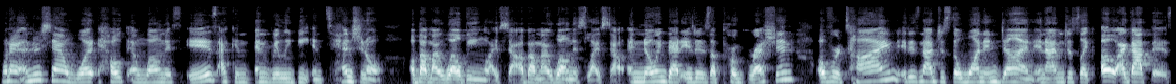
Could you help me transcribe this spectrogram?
When I understand what health and wellness is, I can then really be intentional about my well-being lifestyle, about my wellness lifestyle and knowing that it is a progression over time. It is not just a one and done and I'm just like, "Oh, I got this."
